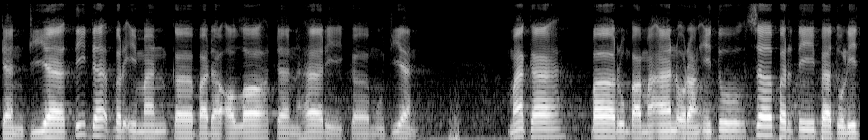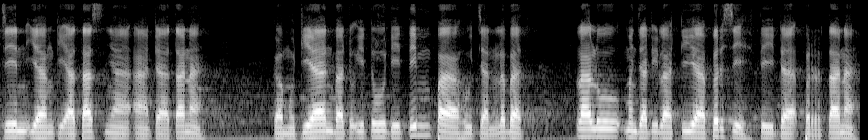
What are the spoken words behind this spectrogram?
dan dia tidak beriman kepada Allah dan hari kemudian. Maka perumpamaan orang itu seperti batu licin yang di atasnya ada tanah. Kemudian batu itu ditimpa hujan lebat lalu menjadilah dia bersih tidak bertanah.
